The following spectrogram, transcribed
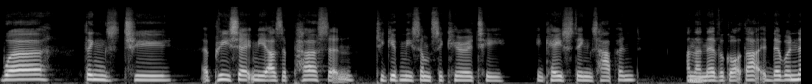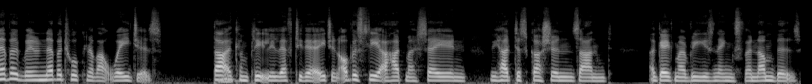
were things to appreciate me as a person, to give me some security in case things happened, and mm. I never got that. They were never we were never talking about wages. That mm. I completely left to the agent. Obviously, I had my say, and we had discussions, and I gave my reasonings for numbers.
